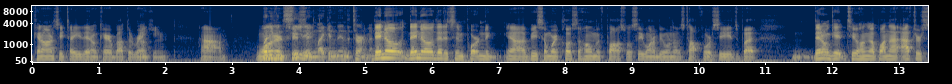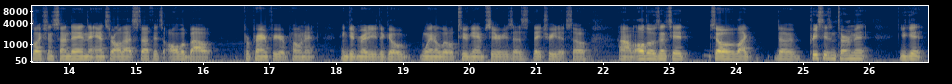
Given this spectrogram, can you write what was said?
can honestly tell you they don't care about the ranking. Um, but one or even two seeding like in, in the tournament They know they know that it's important to uh, be somewhere close to home if possible. So you want to be one of those top four seeds, but they don't get too hung up on that after selection Sunday and they answer all that stuff. It's all about preparing for your opponent and getting ready to go win a little two game series as they treat it. So um, all those NCAA so like the preseason tournament. You get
